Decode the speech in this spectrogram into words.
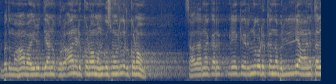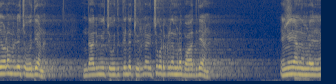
അപ്പോൾ അത് മഹാവൈരുദ്ധ്യമാണ് ഖുർആൻ എടുക്കണോ മങ്കൂസ് മൗലിദ് എടുക്കണോ? സാധാരണക്കാരിലേക്ക് എറിഞ്ഞു കൊടുക്കുന്ന വലിയ ആനത്തലയോളം വലിയ ചോദ്യമാണ്. എന്തായാലും ഈ ചോദ്യത്തിന്റെ ചുരുളഴിച്ചു കൊടുക്കൽ നമ്മുടെ ബാധ്യതയാണ്. എങ്ങനെയാണ് നമ്മളതിനെ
